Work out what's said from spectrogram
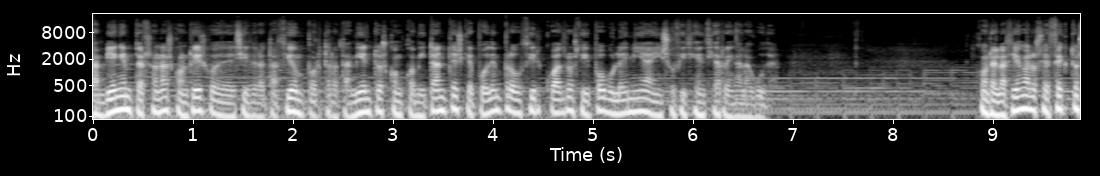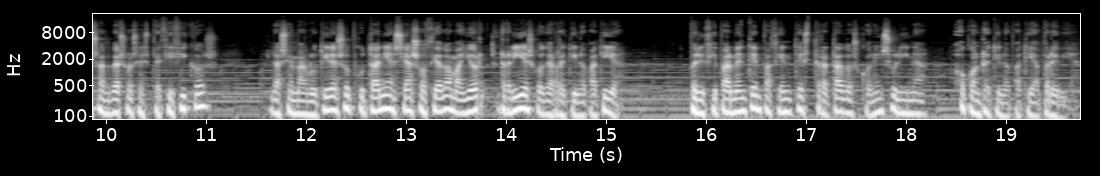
También en personas con riesgo de deshidratación por tratamientos concomitantes que pueden producir cuadros de hipobulemia e insuficiencia renal aguda. Con relación a los efectos adversos específicos, la semaglutida subcutánea se ha asociado a mayor riesgo de retinopatía, principalmente en pacientes tratados con insulina o con retinopatía previa.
